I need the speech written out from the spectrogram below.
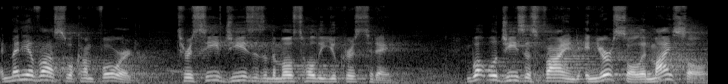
And many of us will come forward to receive Jesus in the most holy Eucharist today. What will Jesus find in your soul, in my soul?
